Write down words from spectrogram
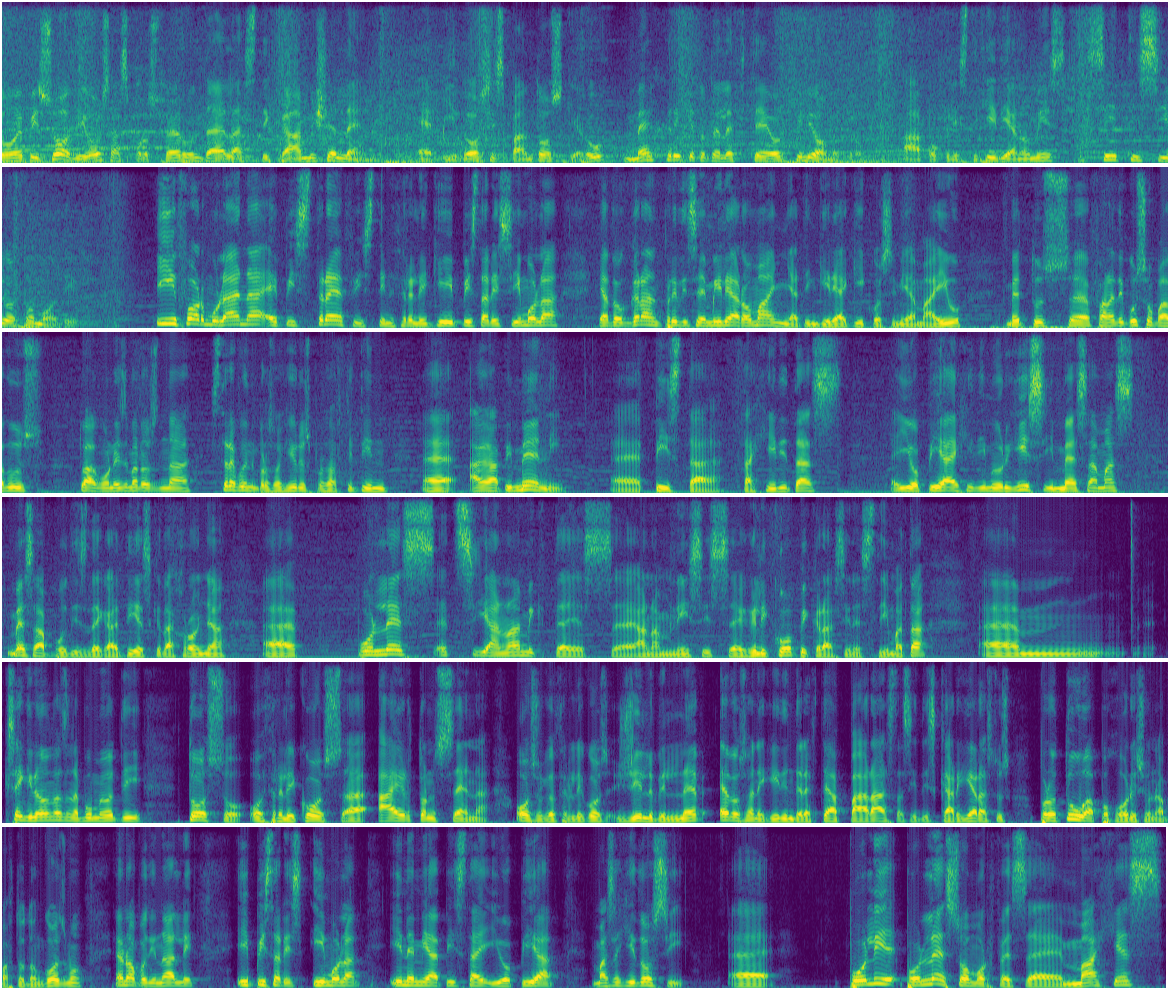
Το επεισόδιο σας προσφέρουν τα ελαστικά Michelin. Επιδόσεις παντός καιρού μέχρι και το τελευταίο χιλιόμετρο. Αποκλειστική διανομής CTC Automotive. Η Φόρμουλα 1 επιστρέφει στην θρελική πίστα της Σίμολα για τον Grand Prix της Εμίλια Ρωμάνια την Κυριακή 21 Μαΐου με τους ε, φανατικούς οπαδούς του αγωνίσματος να στρέφουν την προσοχή τους προς αυτή την ε, αγαπημένη ε, πίστα ταχύτητας η οποία έχει δημιουργήσει μέσα μας, μέσα από τις δεκαετίες και τα χρόνια, ε, πολλές έτσι ανάμεικτες ε, αναμνήσεις, ε, γλυκόπικρα συναισθήματα. Ε, ξεκινώντας να πούμε ότι τόσο ο θρελικός Άιρτον Σένα όσο και ο θρελικός Ζιλ Βιλνεύ έδωσαν εκεί την τελευταία παράσταση της καριέρας τους προτού αποχωρήσουν από αυτόν τον κόσμο ενώ από την άλλη η πίστα της Ήμολα είναι μια πίστα η οποία μας έχει δώσει ε, πολλές όμορφες ε, μάχες ε,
